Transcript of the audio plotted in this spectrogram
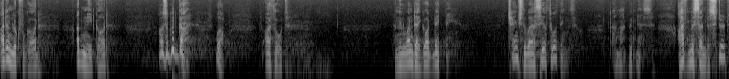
I didn't look for God, I didn't need God. I was a good guy. Well, I thought. And then one day God met me, changed the way I see saw things. But, oh my goodness, I've misunderstood.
